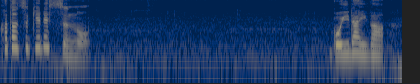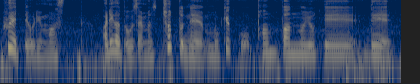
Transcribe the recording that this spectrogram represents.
片付けレッスンのご依頼が増えております。ありがとうございます。ちょっとねもう結構パンパンの予定で。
